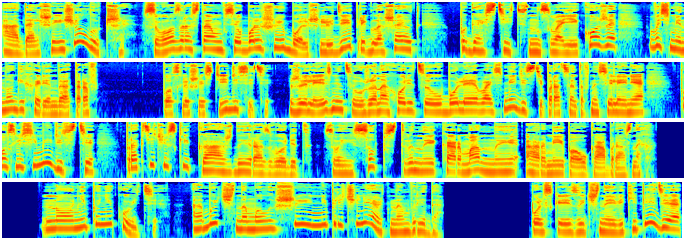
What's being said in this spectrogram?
а дальше еще лучше. С возрастом все больше и больше людей приглашают погостить на своей коже восьминогих арендаторов. После 60 железницы уже находятся у более 80% населения. После 70 практически каждый разводит свои собственные карманные армии паукообразных. Но не паникуйте. Обычно малыши не причиняют нам вреда. Польскоязычная Википедия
